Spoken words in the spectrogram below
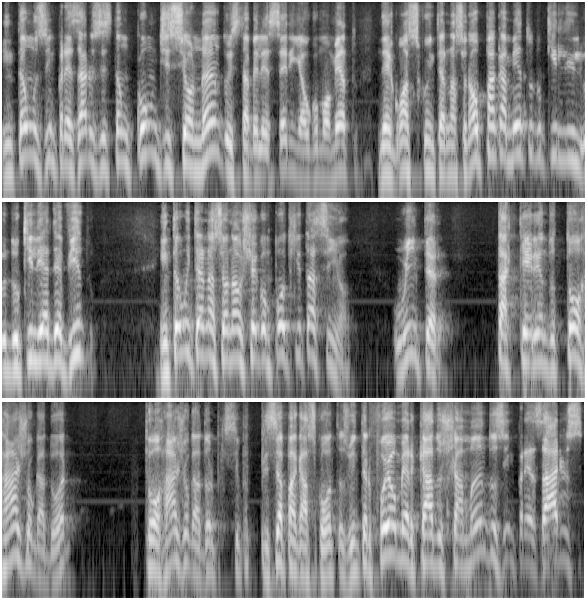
Então, os empresários estão condicionando estabelecer em algum momento negócios com o Internacional o pagamento do que, do que lhe é devido. Então, o Internacional chega a um ponto que está assim: ó, o Inter está querendo torrar jogador, torrar jogador porque precisa pagar as contas. O Inter foi ao mercado chamando os empresários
